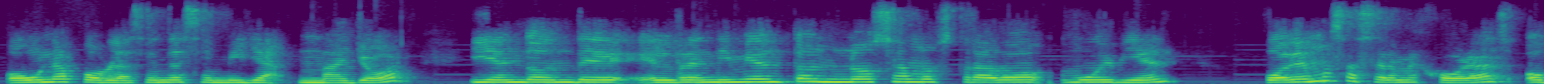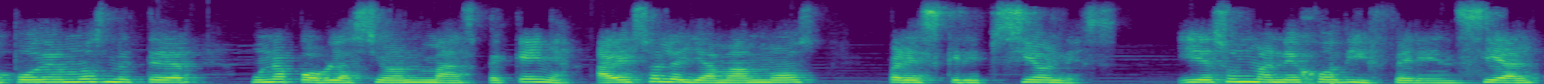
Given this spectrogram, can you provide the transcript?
o una población de semilla mayor y en donde el rendimiento no se ha mostrado muy bien, podemos hacer mejoras o podemos meter una población más pequeña. A eso le llamamos prescripciones y es un manejo diferencial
